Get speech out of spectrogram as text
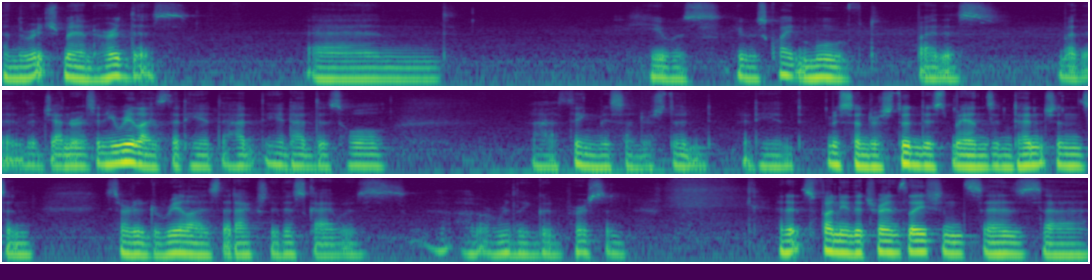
And the rich man heard this and he was, he was quite moved by this by the, the generous, and he realized that he had had he had had this whole uh, thing misunderstood, that he had misunderstood this man's intentions, and started to realize that actually this guy was a, a really good person. And it's funny, the translation says, uh,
